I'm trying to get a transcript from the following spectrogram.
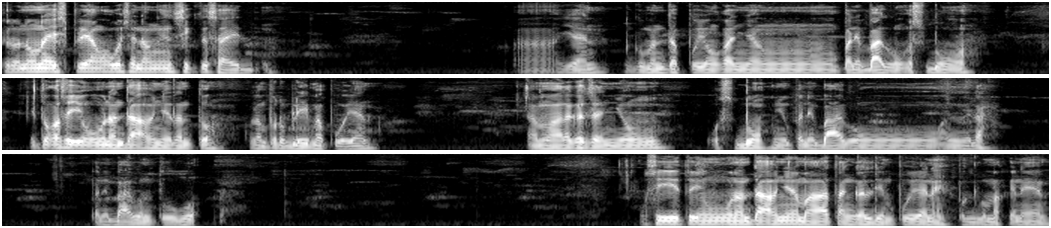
Pero nung na-sprayan ko siya ng insecticide, ah yan, gumanda po yung kanyang panibagong usbong. Oh. Ito kasi yung unang dahon niya lang to. Walang problema po yan. Ang mahalaga dyan yung usbong, yung panibagong ano nila, panibagong tubo. Kasi ito yung unang dahon niya, matatanggal din po yan eh, pag lumaki na yan.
